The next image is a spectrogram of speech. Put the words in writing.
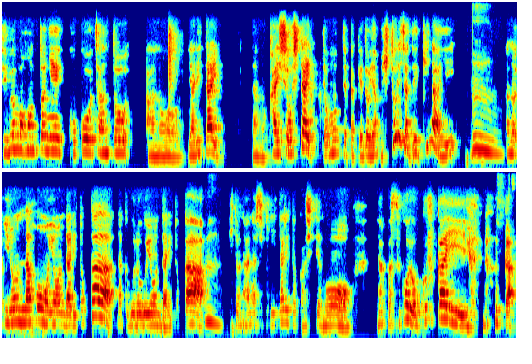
自分も本当にここをちゃんと、あの、やりたい、あの、解消したいって思ってたけど、やっぱ一人じゃできない、うん。あの、いろんな本を読んだりとか、なんかブログ読んだりとか、うん。人の話聞いたりとかしても、やっぱすごい奥深い、なんか、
